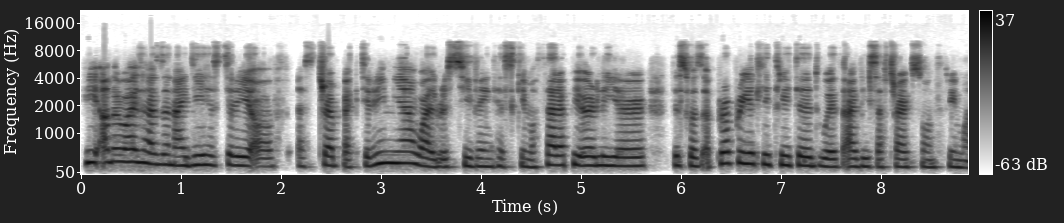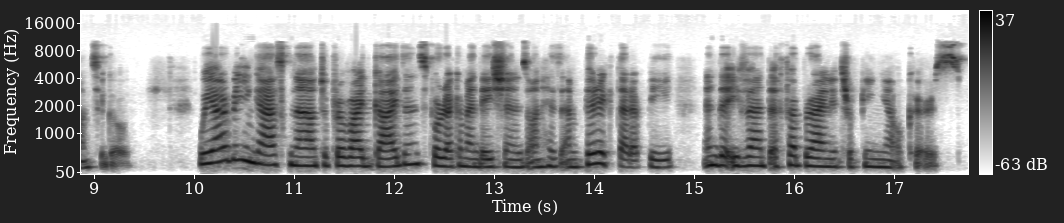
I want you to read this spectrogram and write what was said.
He otherwise has an ID history of strep bacteremia while receiving his chemotherapy earlier. This was appropriately treated with IV ceftriaxone three months ago. We are being asked now to provide guidance for recommendations on his empiric therapy in the event a febrile neutropenia occurs.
